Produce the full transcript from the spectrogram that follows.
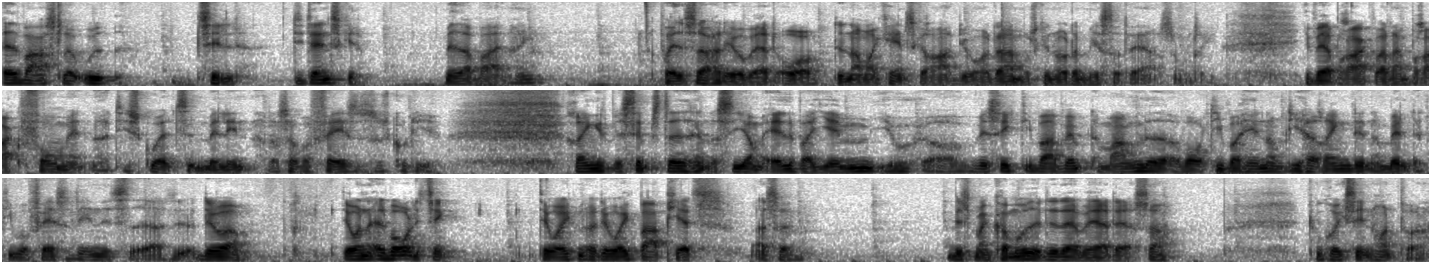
advarsler ud til de danske medarbejdere. Ikke? For ellers så har det jo været over den amerikanske radio, og der er måske noget, der mister der og sådan noget. I hver brak var der en brak formand, og de skulle altid melde ind, og der så var fase, så skulle de ringe et bestemt sted hen og sige, om alle var hjemme, og hvis ikke de var, hvem der manglede, og hvor de var henne, om de havde ringet ind og meldt, at de var fastet inde et sted. Det, var, det var en alvorlig ting. Det var ikke, noget, det var ikke bare pjat. Altså, hvis man kom ud i det der vejr der, så du kunne ikke se en hånd for dig.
